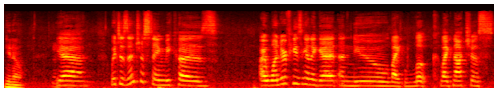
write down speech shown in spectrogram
you know, Yeah. Which is interesting because I wonder if he's gonna get a new like look, like not just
